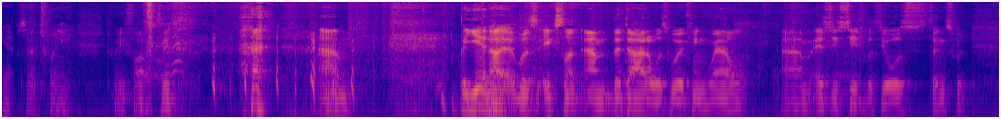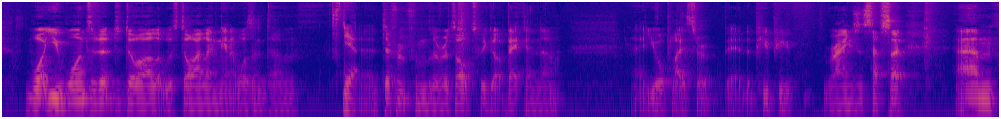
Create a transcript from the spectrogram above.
Yeah. so 20, 25%. um, but yeah, no, it was excellent. Um, the data was working well. Um, as you said with yours, things would what you wanted it to dial, it was dialing, and it wasn't um, Yeah. uh, different from the results we got back in um, your place or at the Pew Pew range and stuff. So, um,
